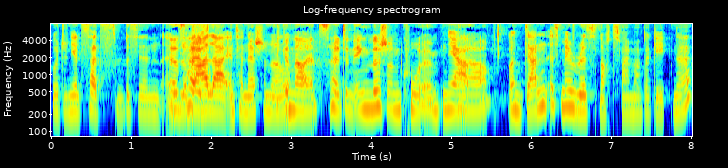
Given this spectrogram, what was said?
Gut, und jetzt hat es ein bisschen äh, Ist globaler, international. Genau, jetzt halt in Englisch und cool. Ja. Und dann ist mir Riz noch zweimal begegnet.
